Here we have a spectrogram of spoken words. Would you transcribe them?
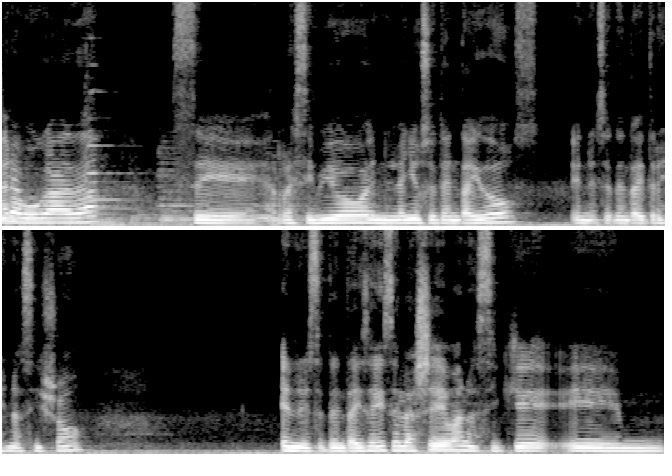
Era abogada, se recibió en el año 72, en el 73 nací yo, en el 76 se la llevan, así que eh,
